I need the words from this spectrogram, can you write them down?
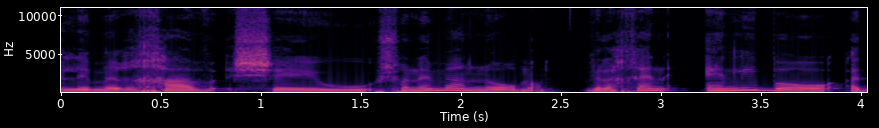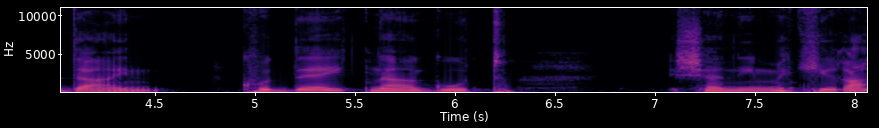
למרחב שהוא שונה מהנורמה, ולכן אין לי בו עדיין קודי התנהגות שאני מכירה,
